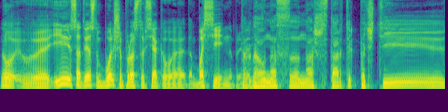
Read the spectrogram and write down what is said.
Ну, и, соответственно, больше просто всякого, там, бассейн, например. Тогда у нас э, наш стартик почти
